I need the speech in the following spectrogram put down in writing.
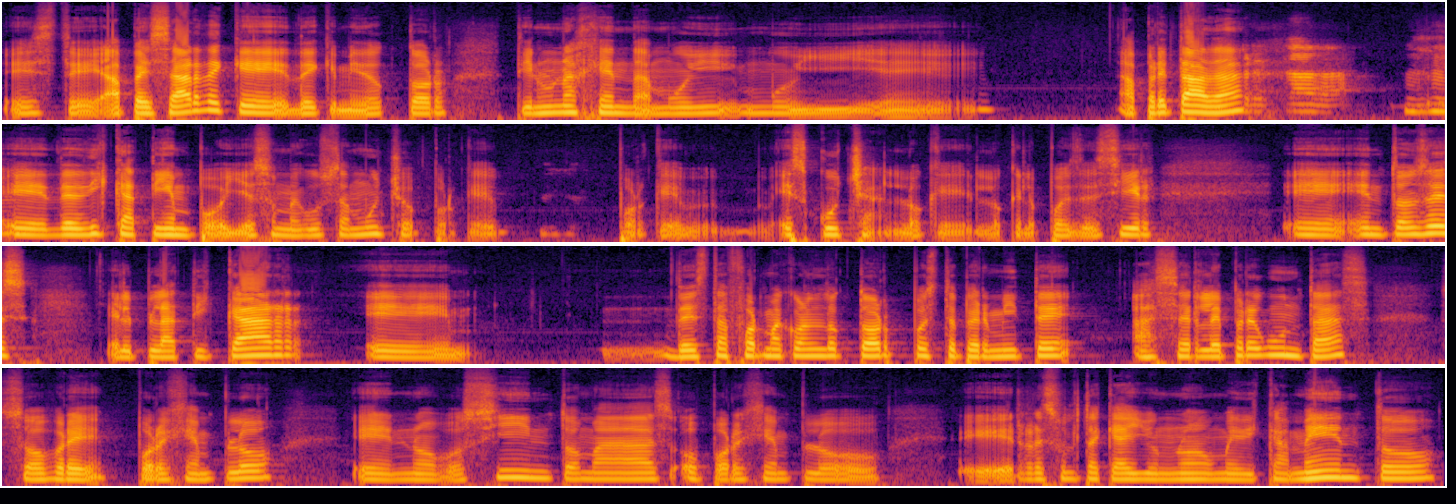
Este, a pesar de que, de que mi doctor tiene una agenda muy, muy apretada, eh, dedica tiempo y eso me gusta mucho porque, porque escucha lo que, lo que le puedes decir. Eh, entonces, el platicar de esta forma con el doctor, pues te permite hacerle preguntas sobre, por ejemplo, nuevos síntomas o, por ejemplo, resulta que hay un nuevo medicamento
